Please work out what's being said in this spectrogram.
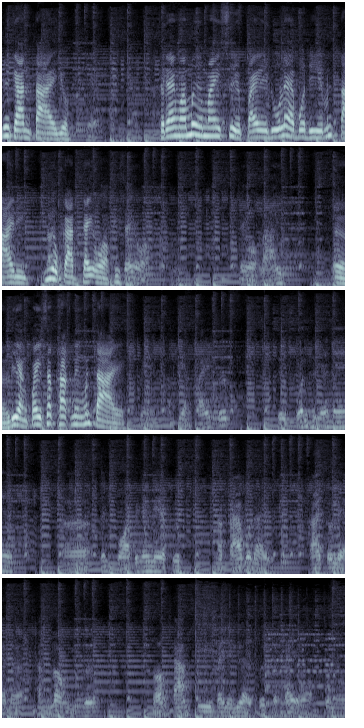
มีการตายอยู่ แม่นครับมีการแสดงว่ามือไม่สื่อไปดูแลบดีมันตายนี่มีโอกาสใจออกที่ใจออกครับใจออกหลายเออเลี้ยงไปสักพักหนึ่งมันตาย แม่นครับเลี้ยงไปปึ๊บคือสวนถึงยังแน่เอ่อเป็นปอดเป็นยังแน่ปึ๊บรักษาบ่ได้ตายตัวแรกก็ทักล่องอีกเพิ่มสองสามปีไปเรื่อยๆปึ๊บก็ใจออกคนเอา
